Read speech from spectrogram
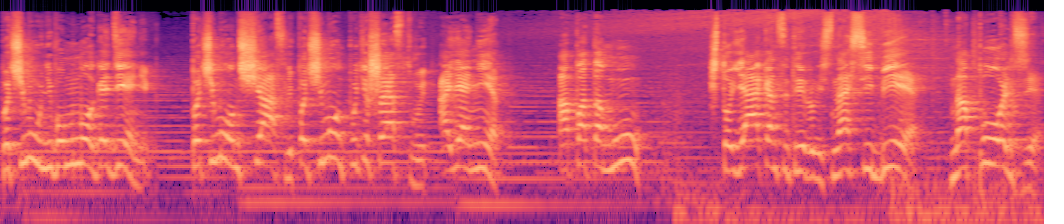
почему у него много денег, почему он счастлив, почему он путешествует, а я нет. А потому, что я концентрируюсь на себе, на пользе.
